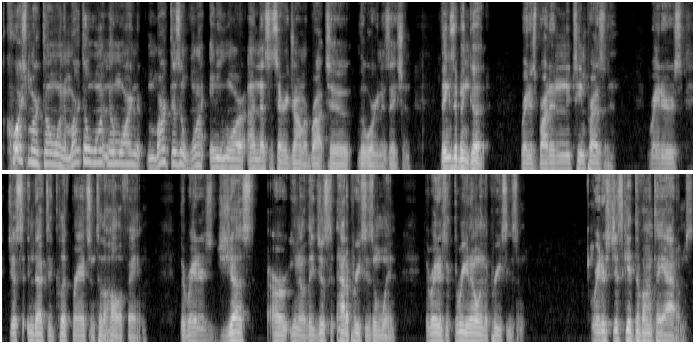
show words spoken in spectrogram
Of course, Mark don't want it. Mark don't want no more. Mark doesn't want any more unnecessary drama brought to the organization. Things have been good. Raiders brought in a new team president. Raiders just inducted Cliff Branch into the Hall of Fame. The Raiders just are, you know, they just had a preseason win. The Raiders are 3 0 in the preseason. Raiders just get Davante Adams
